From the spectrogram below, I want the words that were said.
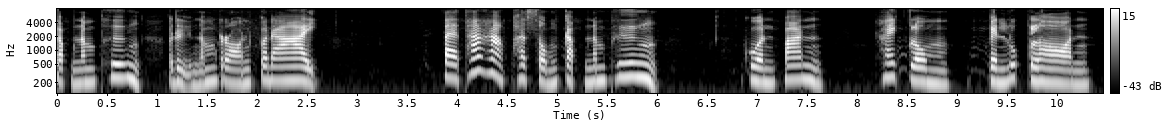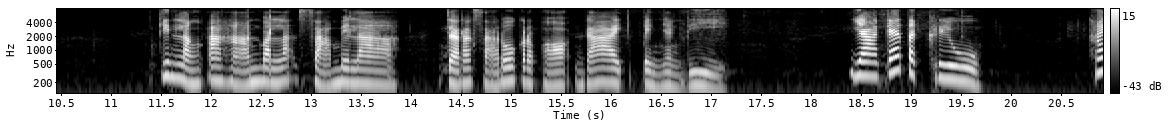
กับน้ำผึ้งหรือน้ำร้อนก็ได้ แต่ถ้าหากผสมกับน้ำผึ้งควรปั้นให้กลมเป็นลูกกลอน กินหลังอาหารวันละสามเวลา จะรักษาโรคกระเพาะได้เป็นอย่างดี ยาแก้ตะคริว ให้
